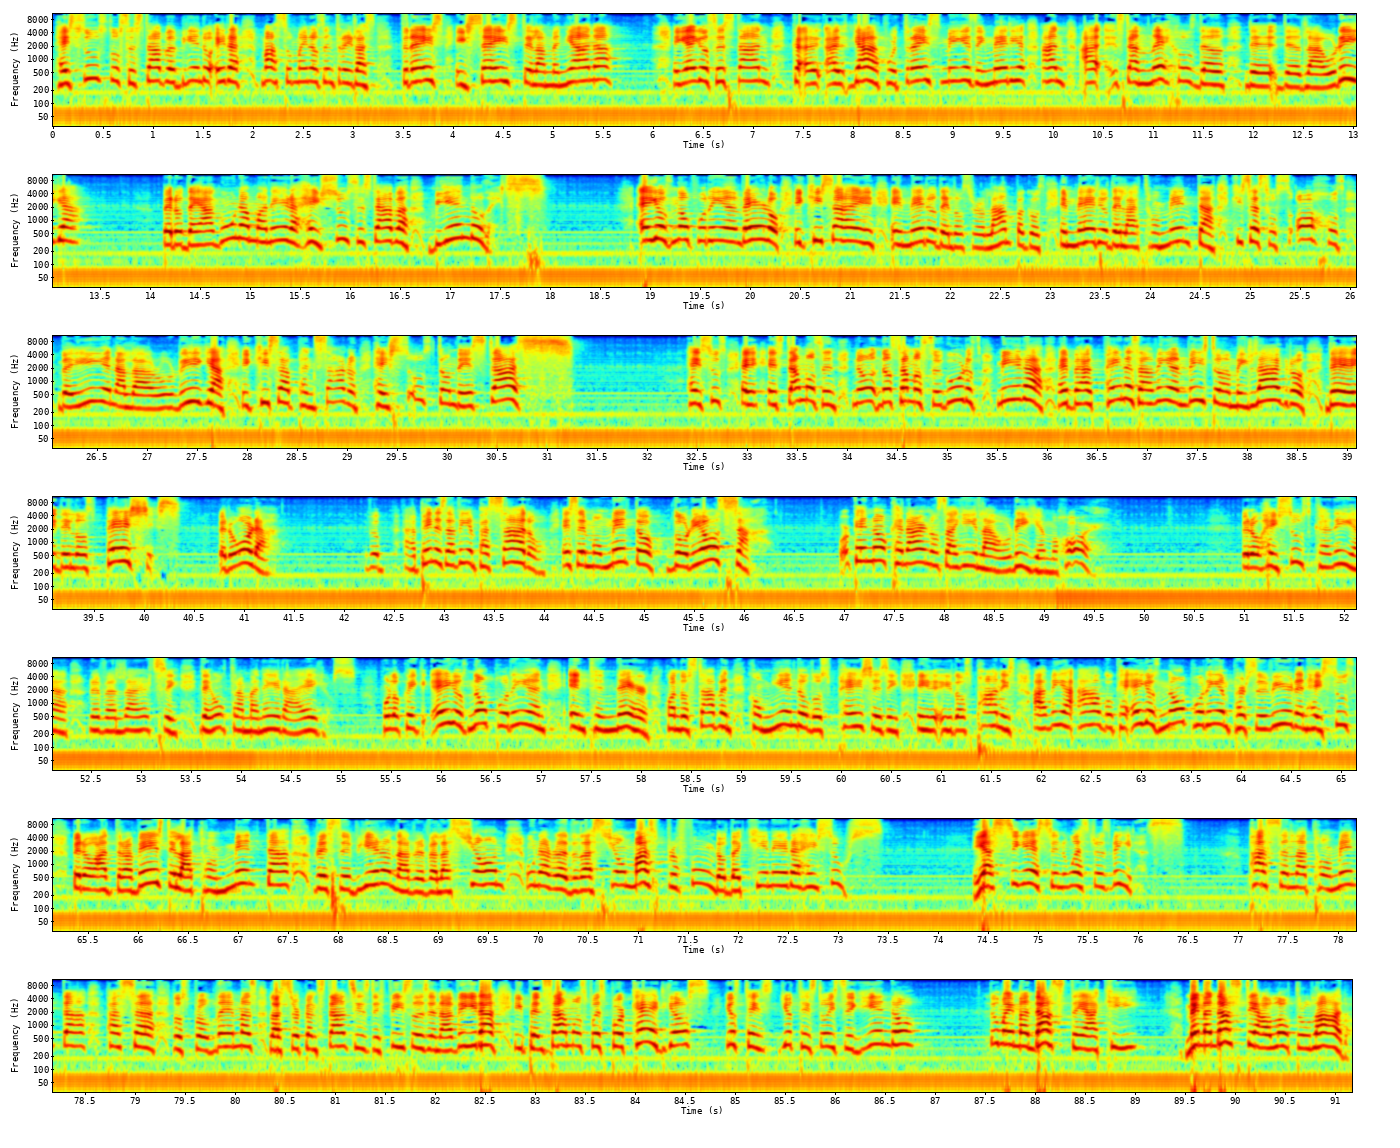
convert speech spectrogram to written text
Jesús los estaba viendo, era más o menos entre las tres y seis de la mañana. Y ellos están ya por tres millas y media, están lejos de, de la orilla. Pero de alguna manera Jesús estaba viéndoles. Ellos no podían verlo y quizá en, medio de los relámpagos, en medio de la tormenta, quizá sus ojos veían a la orilla y quizá pensaron, Jesús, ¿dónde estás? Jesús, eh, estamos en, no, no estamos seguros. Mira, eh, apenas habían visto el milagro de, de los peces. Pero ahora, apenas habían pasado ese momento glorioso. ¿Por qué no quedarnos allí en la orilla mejor? Pero Jesús quería revelarse de otra manera a ellos por lo que ellos no podían entender cuando estaban comiendo los peces y, los panes. Había algo que ellos no podían percibir en Jesús, pero a través de la tormenta recibieron la revelación, una revelación más profunda de quién era Jesús. Y así es en nuestras vidas pasan la tormenta, pasan los problemas, las circunstancias difíciles en la vida y pensamos, pues, ¿por qué Dios? Yo te, estoy siguiendo. Tú me mandaste aquí. Me mandaste al otro lado.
